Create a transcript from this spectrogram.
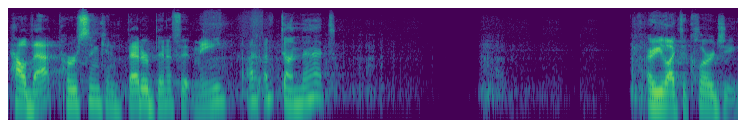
how that person can better benefit me. I've done that. Are you like the clergy?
